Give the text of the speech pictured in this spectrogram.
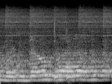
over and over.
